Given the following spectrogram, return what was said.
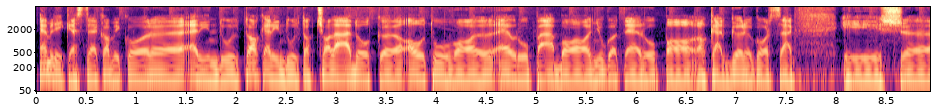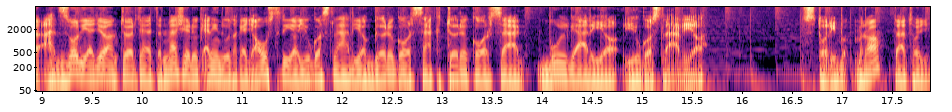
emlékeztek, amikor elindultak, elindultak családok autóval Európába, Nyugat-Európa, akár Görögország, és hát Zoli egy olyan történetet mesélünk, elindultak egy Ausztria, Jugoszlávia, Görögország, Törökország, Bulgária, Jugoszlávia sztorira, tehát hogy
